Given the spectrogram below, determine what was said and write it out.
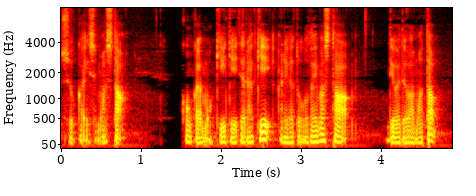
紹介しました。今回も聞いていただきありがとうございました。ではではまた。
